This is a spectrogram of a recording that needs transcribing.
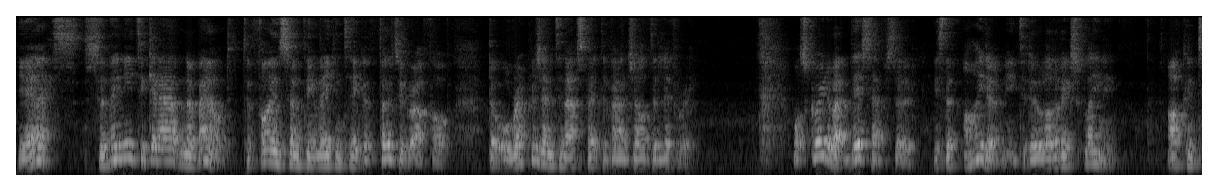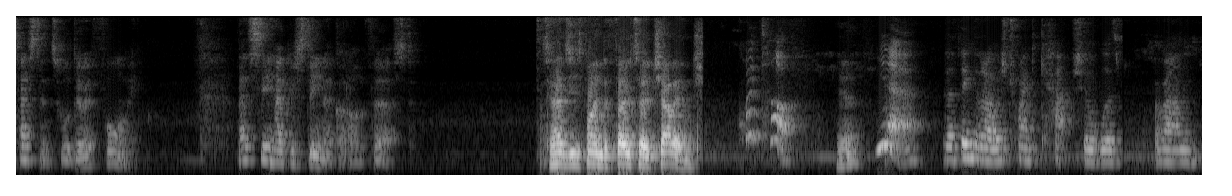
Yes, so they need to get out and about to find something they can take a photograph of that will represent an aspect of agile delivery. What's great about this episode is that I don't need to do a lot of explaining. Our contestants will do it for me. Let's see how Christina got on first. So how did you find the photo challenge? Quite tough. Yeah. Yeah. The thing that I was trying to capture was around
